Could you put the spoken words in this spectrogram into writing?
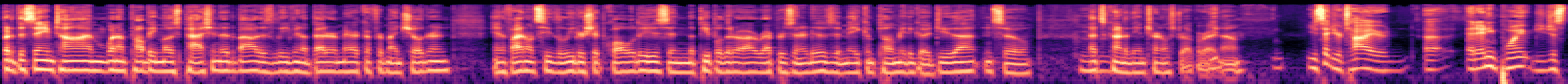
But at the same time, what I'm probably most passionate about is leaving a better America for my children. And if I don't see the leadership qualities and the people that are our representatives, it may compel me to go do that. And so mm-hmm. that's kind of the internal struggle right you, now. You said you're tired. Uh, at any point, you just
